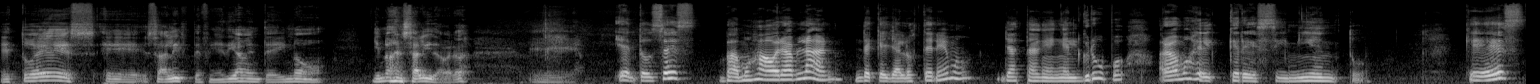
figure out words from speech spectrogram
esto es eh, salir definitivamente y no irnos en salida, ¿verdad? Eh, y entonces vamos ahora a hablar de que ya los tenemos, ya están en el grupo. Ahora vamos al crecimiento, que es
